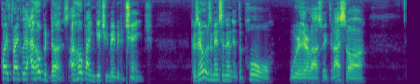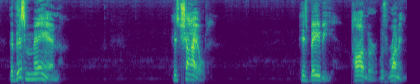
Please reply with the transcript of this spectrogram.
quite frankly, I hope it does. I hope I can get you maybe to change. Because there was an incident at the pool when we were there last week that I saw that this man, his child, his baby, toddler, was running.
